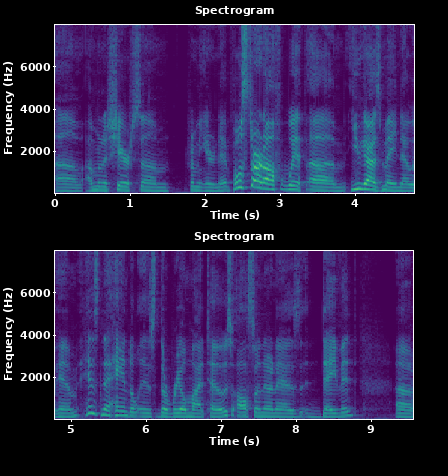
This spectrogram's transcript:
Um, I'm going to share some from the internet. We'll start off with um, you guys may know him. His handle is the real my toes, also known as David, uh,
